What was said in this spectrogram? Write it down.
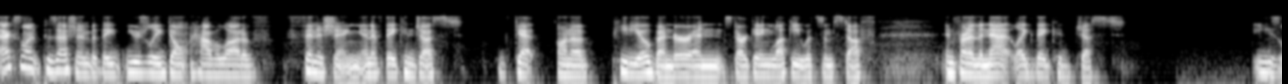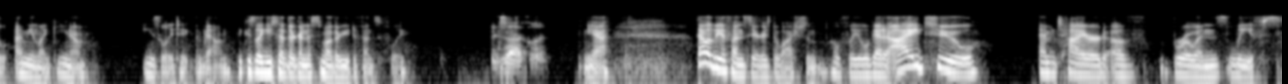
excellent possession, but they usually don't have a lot of finishing, and if they can just get on a PDO bender and start getting lucky with some stuff in front of the net, like they could just easily, I mean, like you know, easily take them down because like you said, they're going to smother you defensively. exactly. Yeah, that would be a fun series to watch. And hopefully we'll get it. I too am tired of Bruins Leafs,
